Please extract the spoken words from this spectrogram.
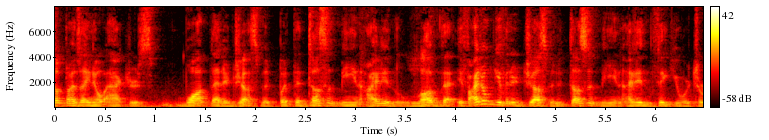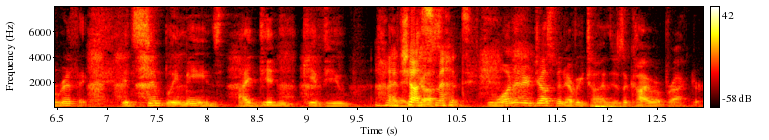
sometimes I know actors want that adjustment, but that doesn't mean I didn't love that. If I don't give an adjustment, it doesn't mean I didn't think you were terrific. It simply means I didn't give you an, adjustment. adjustment. If you want an adjustment every time, there's a chiropractor.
